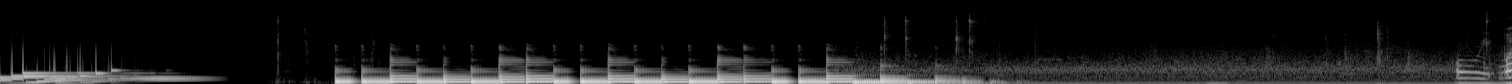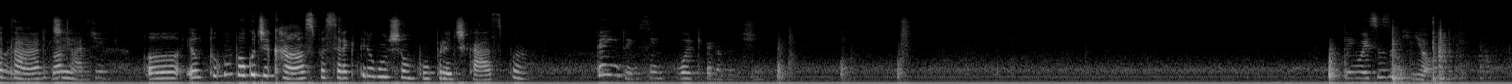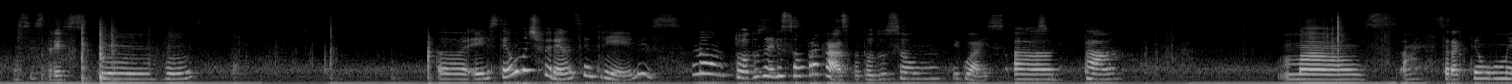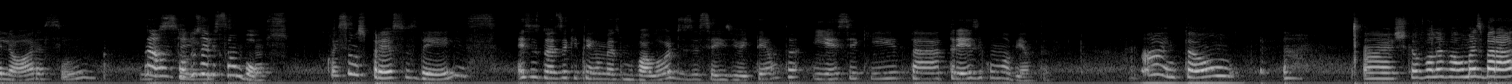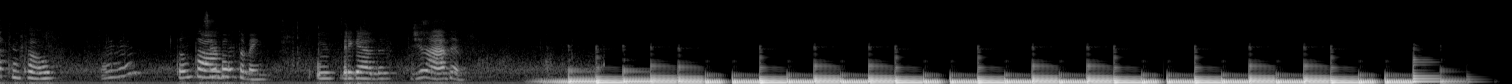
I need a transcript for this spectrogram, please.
Oi, boa Oi, tarde. Boa tarde. Ah, eu tô com um pouco de caspa. Será que teria algum shampoo pra anti-caspa? Tem, tem sim. Vou aqui pegar pra ti. Tenho esses aqui, ó. Esses três. Uhum. Ah, eles têm alguma diferença entre eles? Não, todos eles são pra caspa. Todos são iguais. Ah, tá. Mas. ai, será que tem algum melhor assim? Não, sei. todos eles são bons. Quais são os preços deles? Esses dois aqui têm o mesmo valor, R$16,80. E esse aqui tá R$13,90. Ah, então. Ah, acho que eu vou levar o mais barato então. Uhum. Então tá. Isso é bom também. Hum, Obrigada. De nada.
